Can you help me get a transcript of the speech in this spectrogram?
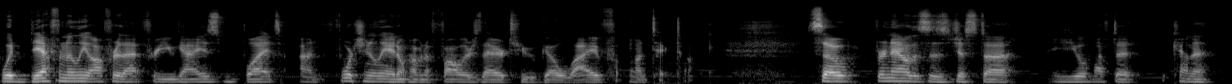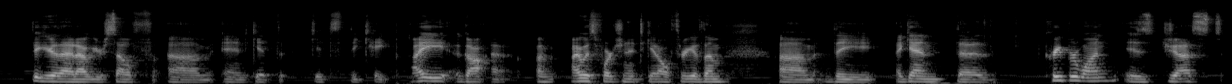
would definitely offer that for you guys, but unfortunately, I don't have enough followers there to go live on TikTok. So for now, this is just uh, you'll have to kind of figure that out yourself um, and get the, get the cape. I got uh, uh, I was fortunate to get all three of them. Um, the again the creeper one is just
